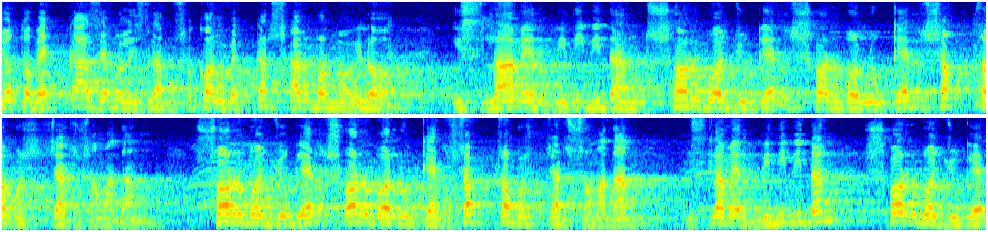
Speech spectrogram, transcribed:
যত ব্যাখ্যা আছে, বলে ইসলাম সকল ব্যাখ্যার সারবর্ম হইল। ইসলামের বিধিবিধান সর্বযুগের সর্বলোকের সব সমস্যার সমাধান। সর্বযুগের সর্বলোকের সব সমস্যার সমাধান। ইসলামের বিধিবিধান সর্বযুগের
